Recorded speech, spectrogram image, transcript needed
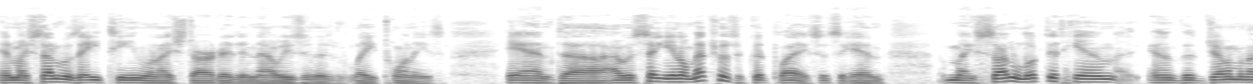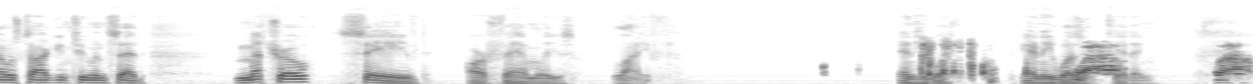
And my son was 18 when I started, and now he's in his late 20s. And uh, I was saying, you know, Metro's a good place. It's, and my son looked at him and the gentleman I was talking to and said, Metro saved our family's life. And he was and he wasn't Wow. kidding. Wow.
